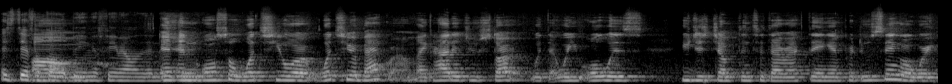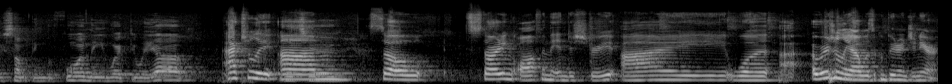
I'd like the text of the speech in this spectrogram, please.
It's difficult Um, being a female in the And industry. and also, what's your what's your background? Like, how did you start with that? Were you always you just jumped into directing and producing, or were you something before and then you worked your way up? Actually, um, your- so starting off in the industry, I was originally I was a computer engineer.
